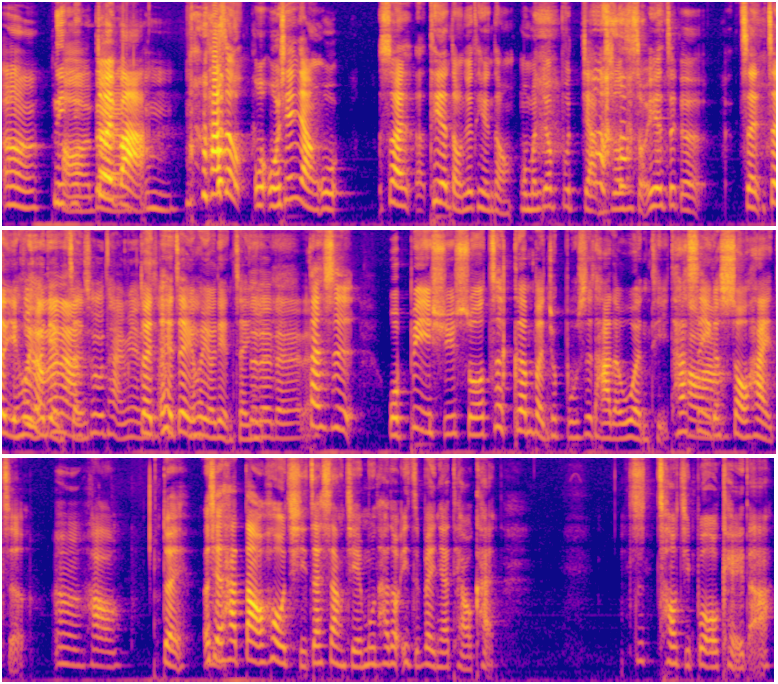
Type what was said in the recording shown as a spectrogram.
嗯，你对，对吧？嗯，他是我，我先讲，我算听得懂就听得懂，我们就不讲说是什么，因为这个这这也会有点争出台面。对，而且这也会有点争议。对对对对。但是我必须说，这根本就不是他的问题，他是一个受害者。嗯，好，对，而且他到后期在上节目，他都一直被人家调侃，这超级不 OK 的啊！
